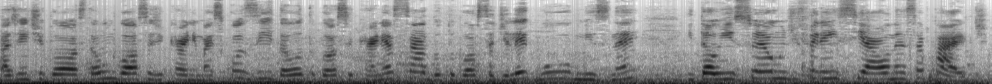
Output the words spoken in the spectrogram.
A gente gosta, um gosta de carne mais cozida, outro gosta de carne assada, outro gosta de legumes, né? Então isso é um diferencial nessa parte.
